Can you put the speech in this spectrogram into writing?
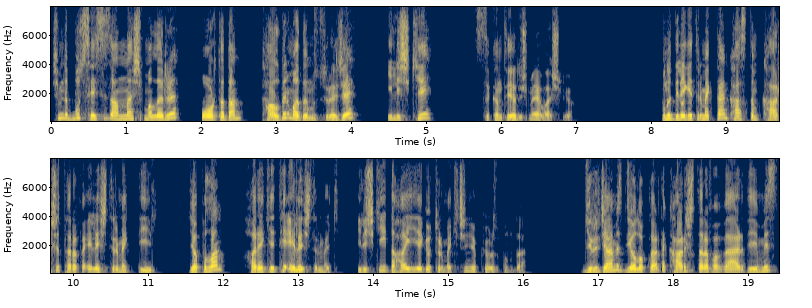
Şimdi bu sessiz anlaşmaları ortadan kaldırmadığımız sürece ilişki sıkıntıya düşmeye başlıyor. Bunu dile getirmekten kastım karşı tarafı eleştirmek değil. Yapılan hareketi eleştirmek. İlişkiyi daha iyiye götürmek için yapıyoruz bunu da. Gireceğimiz diyaloglarda karşı tarafa verdiğimiz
